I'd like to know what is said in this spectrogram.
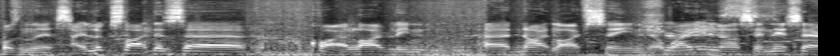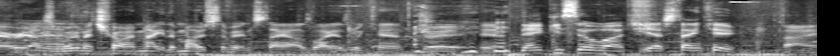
wasn't this. It looks like there's uh, quite a lively uh, nightlife scene awaiting is. us in this area, so we're going to try and make the most of it and stay out as late as we can. Great. Yeah. Thank you so much. Yes, thank you. Bye.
